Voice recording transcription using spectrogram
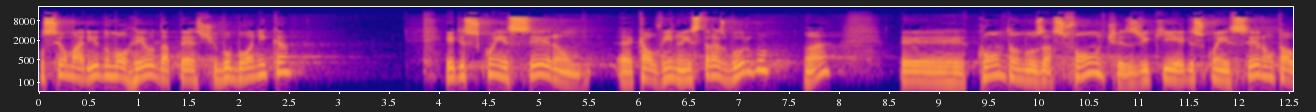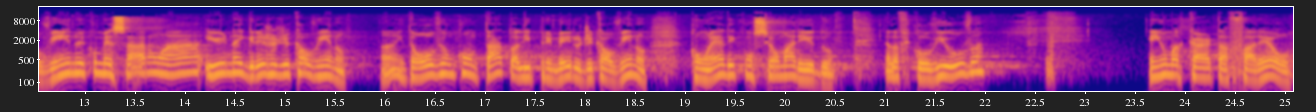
O seu marido morreu da peste bubônica. Eles conheceram Calvino em Estrasburgo, é? É, contam-nos as fontes de que eles conheceram Calvino e começaram a ir na igreja de Calvino. É? Então houve um contato ali primeiro de Calvino com ela e com seu marido. Ela ficou viúva. Em uma carta a Farel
